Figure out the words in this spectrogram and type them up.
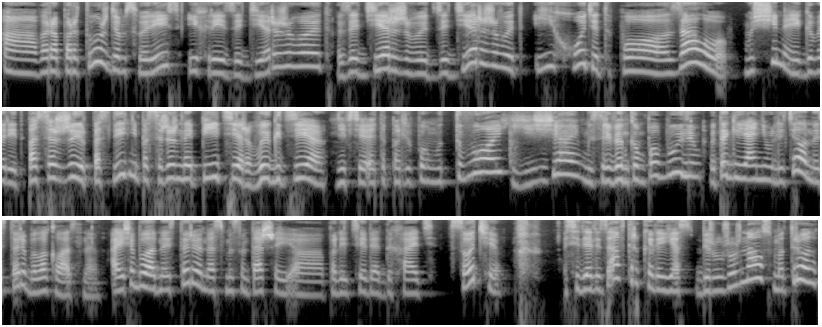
а, в аэропорту, ждем свой рейс, их рейс задерживают, задерживают, задерживают, и ходит по залу мужчина и говорит, пассажир, последний пассажир на Питер, вы где? Мне все, это по-любому твой, езжай, мы с ребенком побудем. В итоге я не улетела, но история была классная. А еще была одна история, у нас мы с Наташей э, полетели отдыхать в Сочи. Сидели завтракали, я беру журнал, смотрю,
